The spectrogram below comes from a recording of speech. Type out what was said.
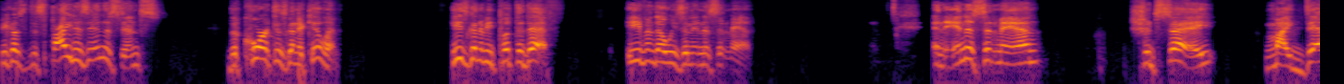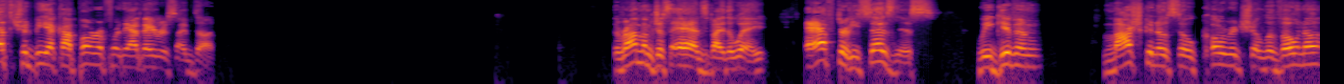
Because despite his innocence, the court is going to kill him. He's going to be put to death, even though he's an innocent man. An innocent man should say, My death should be a kapara for the Averis I've done. The Rambam just adds, by the way, after he says this, we give him Mashkenoso Korich Levona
